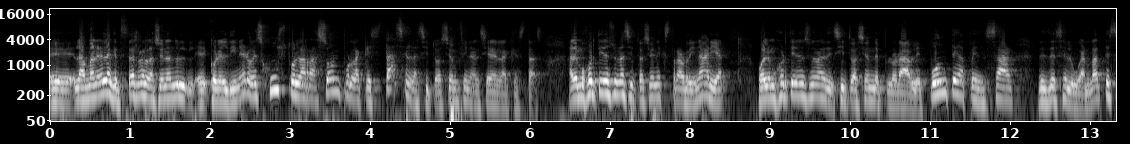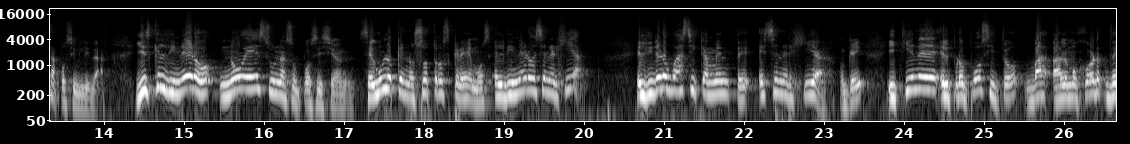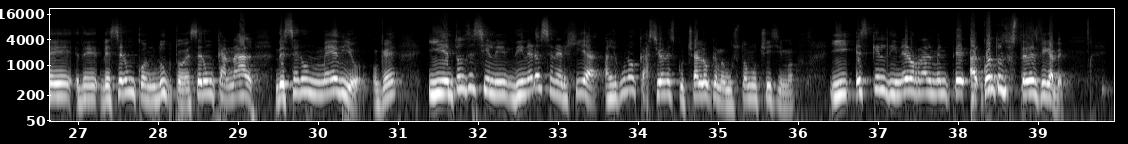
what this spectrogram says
eh, la manera en la que te estás relacionando eh, con el dinero es justo la razón por la que estás en la situación financiera en la que estás. A lo mejor tienes una situación extraordinaria o a lo mejor tienes una situación deplorable. Ponte a pensar desde ese lugar, date esa posibilidad. Y es que el dinero no es una suposición. Según lo que nosotros creemos, el dinero es energía. El dinero básicamente es energía, ¿ok? Y tiene el propósito, a lo mejor, de, ser un conducto, de ser un canal, de ser un medio, ¿ok? Y entonces si el dinero es energía, alguna ocasión escuché algo que me gustó muchísimo, y es que el dinero realmente, ¿cuántos de ustedes, fíjate,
